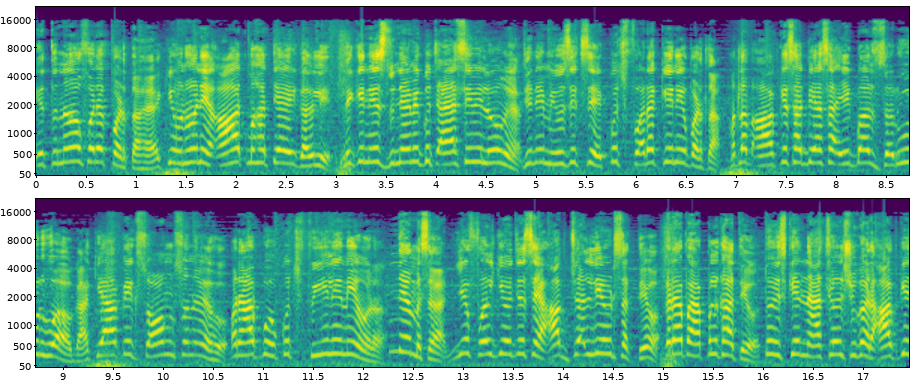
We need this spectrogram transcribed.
इतना फ़र्क पड़ता है कि उन्होंने आत्महत्या कर ली। लेकिन इस दुनिया में कुछ ऐसे भी लोग हैं जिन्हें म्यूज़िक से कुछ फ़र्क ही नहीं पड़ता। मतलब आपके साथ भी ऐसा एक बार ज़रूर हुआ होगा कि आप एक सॉन्ग सुन रहे हो और आपको कुछ फील ही नहीं हो रहा। नहीं सर ये फल की वजह से आप जल्दी उठ सकते हो। अगर आप एप्पल खाते हो तो इसके नेचुरल शुगर आपके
